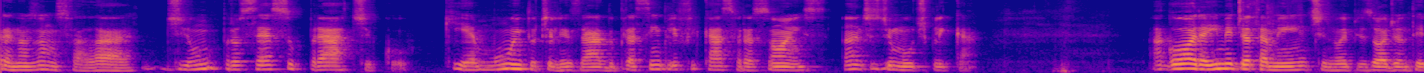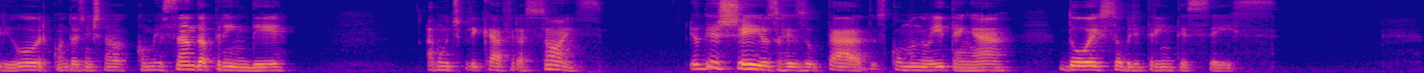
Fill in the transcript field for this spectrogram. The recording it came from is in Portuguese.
Agora nós vamos falar de um processo prático que é muito utilizado para simplificar as frações antes de multiplicar. Agora, imediatamente no episódio anterior, quando a gente estava começando a aprender a multiplicar frações, eu deixei os resultados, como no item A, 2 sobre 36.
